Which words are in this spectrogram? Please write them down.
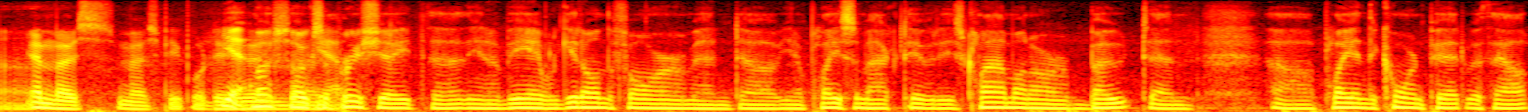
Uh, And most most people do. Yeah, and, Most folks uh, yeah. appreciate the you know being able to get on the farm and uh, you know play some activities, climb on our boat and uh, play in the corn pit without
